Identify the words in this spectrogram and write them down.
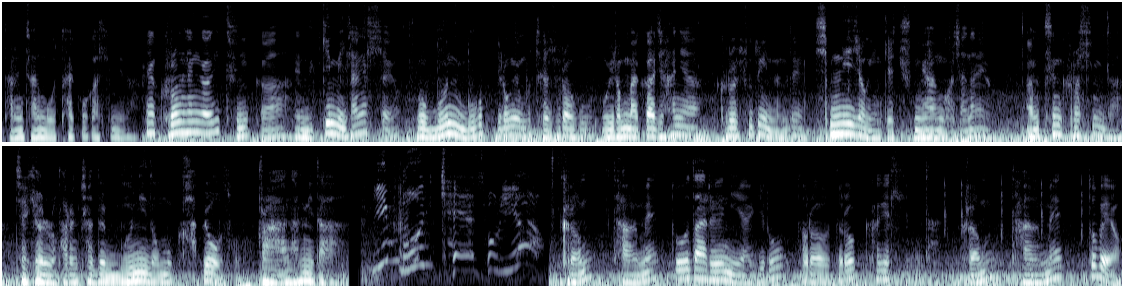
다른 차는 못 탈 것 같습니다. 그냥 그런 생각이 드니까 그냥 느낌이 이상했어요. 뭐 문 무겁 이런 게 뭐 대수라고 뭐 이런 말까지 하냐 그럴 수도 있는데 심리적인 게 중요한 거잖아요. 아무튼 그렇습니다. 제 결론 다른 차들 문이 너무 가벼워서 불안합니다. 이 뭔 개소리야! 그럼 다음에 또 다른 이야기로 돌아오도록 하겠습니다. 그럼 다음에 또 봬요.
